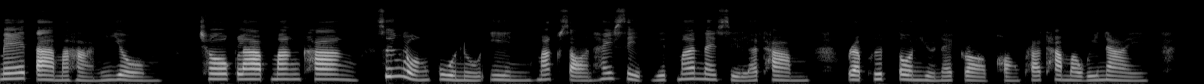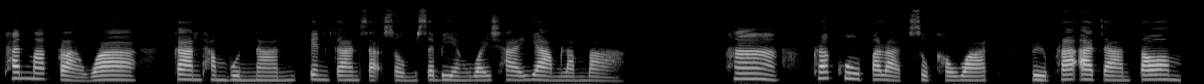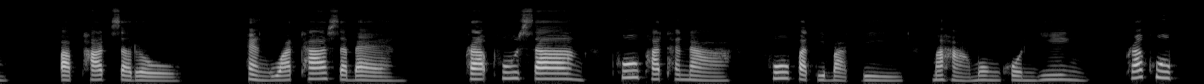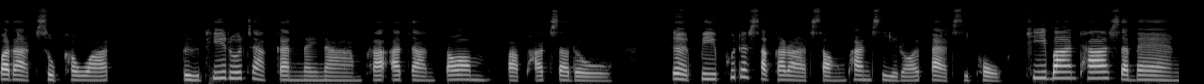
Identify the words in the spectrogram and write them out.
เมตตามหานิยม โชคลาภมั่งคั่ง ซึ่งหลวงปู่หนูอินมักสอนให้ศิษย์ยึดมั่นในศีลธรรม ประพฤติตนอยู่ในกรอบของพระธรรมวินัย ท่านมักกล่าวว่า การทำบุญนั้นเป็นการสะสมเสบียงไว้ใช้ยามลำบาก 5. พระครูประหลัดสุขวัตรหรือพระอาจารย์ต้อมปพัสโร แห่งวัดท่าสแบง พระผู้สร้าง ผู้พัฒนา ผู้ปฏิบัติดี มหามงคลยิ่ง พระครูประหลัดสุขวัตรหรือที่รู้จักกันในนามพระอาจารย์ต้อมปพัสโร เกิดปีพุทธศักราช 2486 ที่บ้านท่าสะแบง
